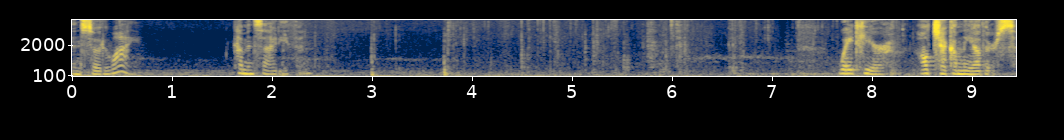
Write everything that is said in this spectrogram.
then so do I. Come inside, Ethan. Wait here. I'll check on the others.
